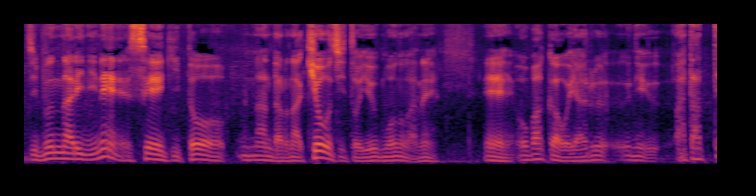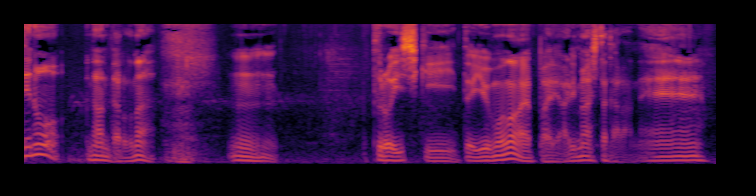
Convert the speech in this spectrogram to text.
自分なりにね正義となんだろうな矜持というものがね、えー、おバカをやるにあたってのなんだろうなうんプロ意識というものはやっぱりありましたからね。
